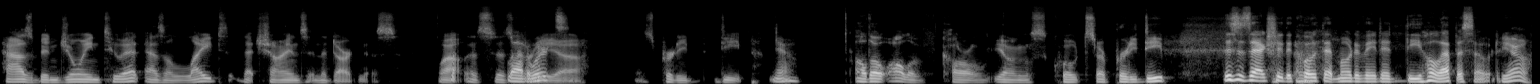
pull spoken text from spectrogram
has been joined to it as a light that shines in the darkness. Wow, that's, that's pretty. words. Uh, that's pretty deep. Yeah. Although all of Carl Jung's quotes are pretty deep. This is actually the quote that motivated the whole episode. Yeah,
